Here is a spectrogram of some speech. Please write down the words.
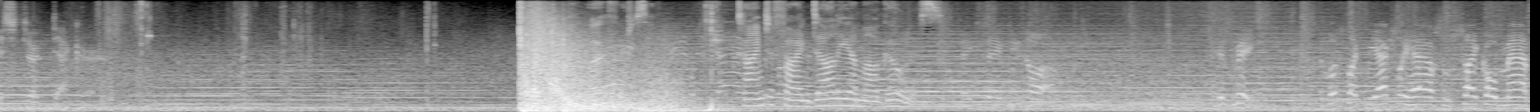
Mr. Decker. Work 47. Time to find Dahlia Margolis. Take safeties off. It's me. It looks like we actually have some psycho mass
